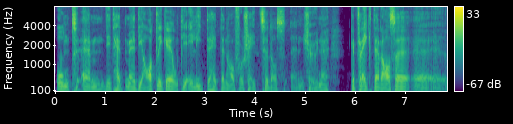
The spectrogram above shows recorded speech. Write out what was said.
Und ähm, dort hat man die Adligen und die Elite hat dann auch schätzen, dass ein schöner gepflegter Rasen äh,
